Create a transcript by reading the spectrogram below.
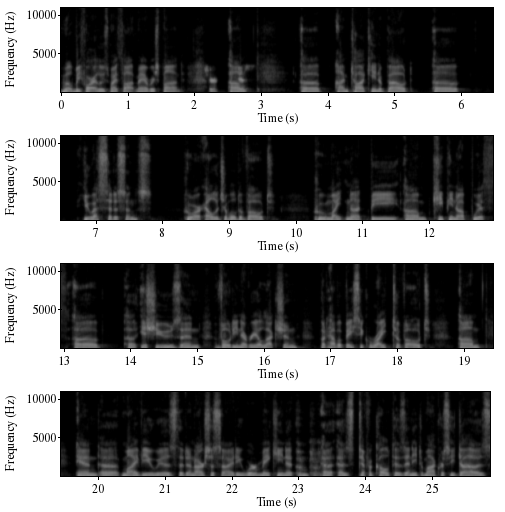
well, before I lose my thought, may I respond? Sure. Um, yes. Uh, I'm talking about uh, U.S. citizens who are eligible to vote, who might not be um, keeping up with uh, uh, issues and voting every election, but have a basic right to vote. Um, and uh, my view is that in our society, we're making it uh, as difficult as any democracy does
